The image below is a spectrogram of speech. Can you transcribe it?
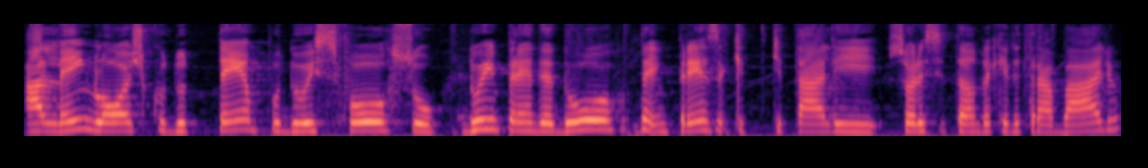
além, lógico, do tempo, do esforço do empreendedor, da empresa que está ali solicitando aquele trabalho,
